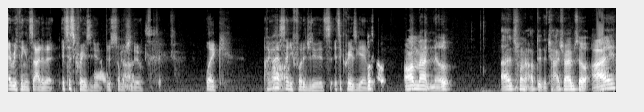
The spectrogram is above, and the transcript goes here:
everything inside of it. It's just crazy, dude. Oh, there's so much to do. Like, I gotta Wow. send you footage, dude. It's it's a crazy game. Also, on that note, I just want to update the Chai Tribe. So I,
